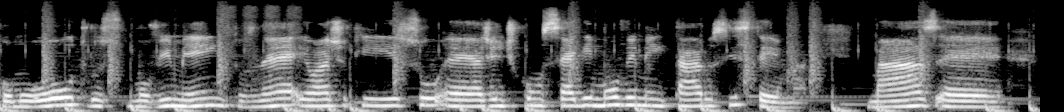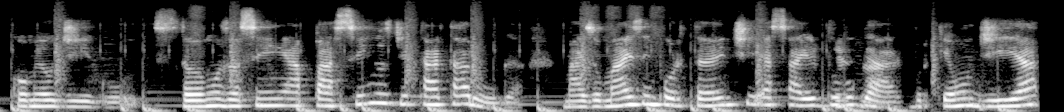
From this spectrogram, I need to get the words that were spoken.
como outros movimentos, né? Eu acho que isso é, a gente consegue movimentar o sistema. Mas é, como eu digo, estamos assim a passinhos de tartaruga, mas o mais importante é sair do Exato. lugar, porque um dia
